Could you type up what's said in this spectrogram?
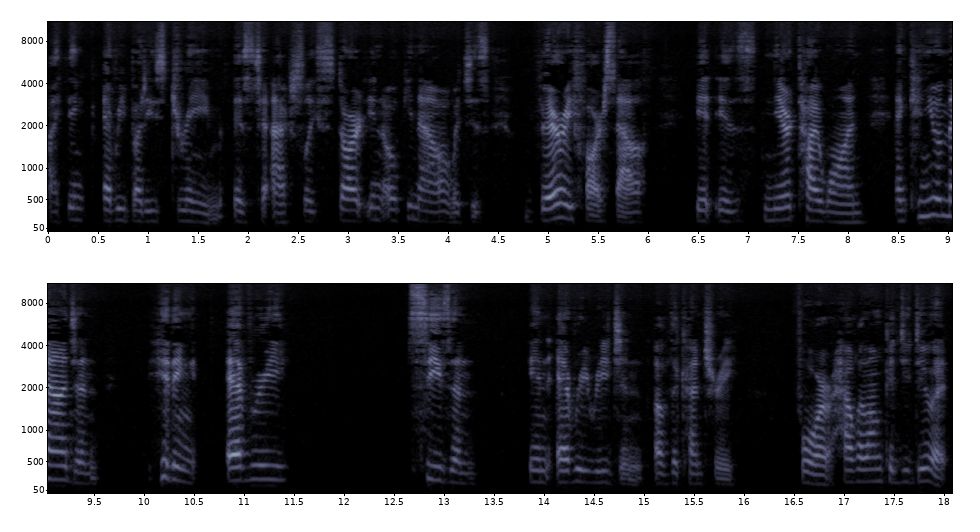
I think everybody's dream is to actually start in Okinawa, which is very far south. It is near Taiwan. And can you imagine hitting every season in every region of the country for how long could you do it?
